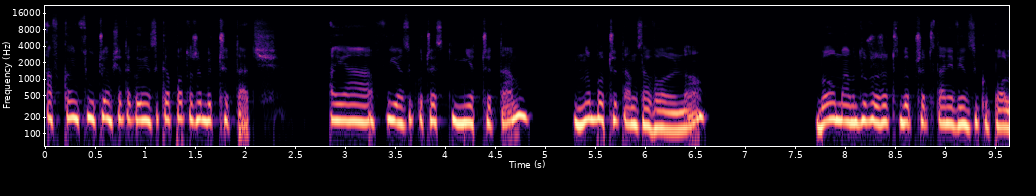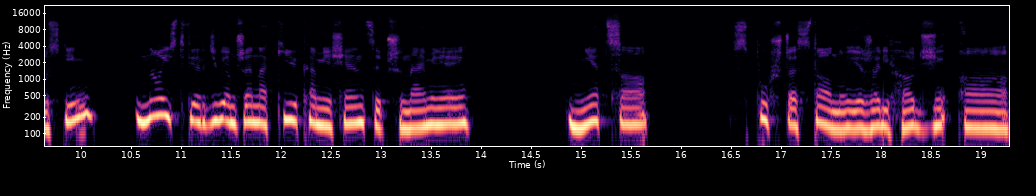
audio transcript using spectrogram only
a w końcu uczyłem się tego języka po to, żeby czytać. A ja w języku czeskim nie czytam, no bo czytam za wolno, bo mam dużo rzeczy do przeczytania w języku polskim. No i stwierdziłem, że na kilka miesięcy przynajmniej nieco spuszczę stonu, jeżeli chodzi o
